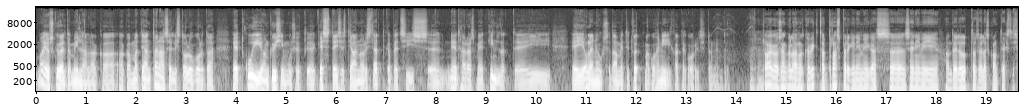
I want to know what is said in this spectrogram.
ma ei oska öelda, millal, aga, aga ma tean täna sellist olukorda, et kui on küsimus, et kes teisest jaanuarist jätkab, et siis need härrasmehed kindlalt ei ei ole nõus seda ametit võtma, kohe nii kategooriliselt on öeldud mm -hmm.. Raekojas on kõlanud ka Viktor Trasbergi nimi, kas äh, see nimi on teile tuttav selles kontekstis?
